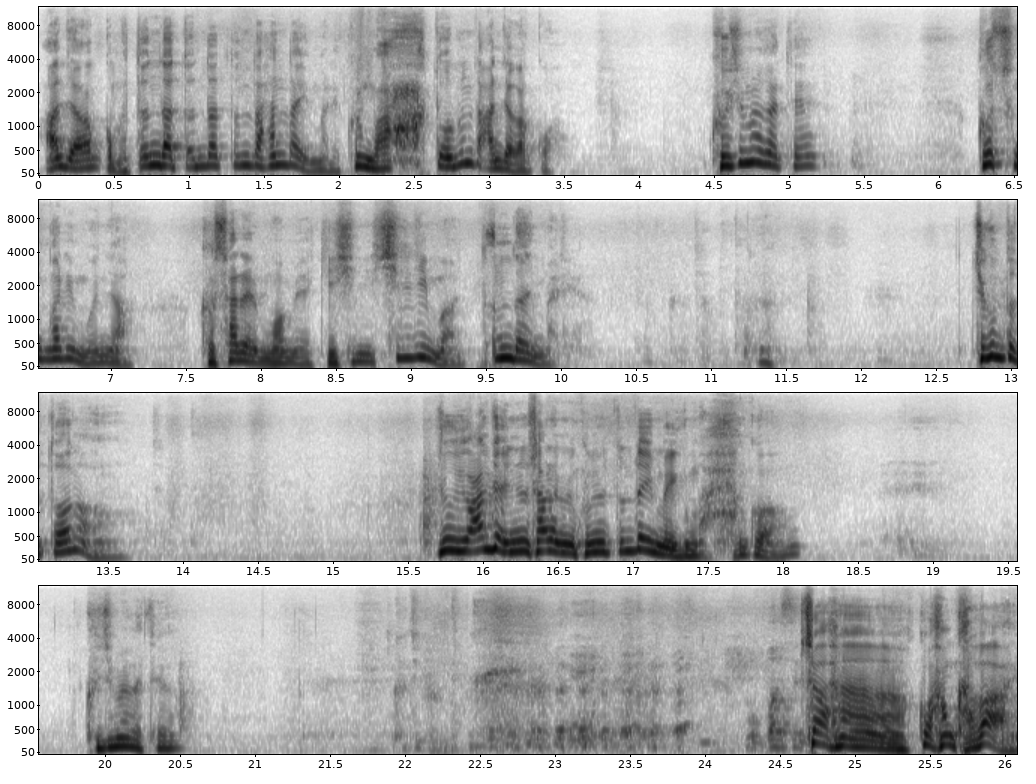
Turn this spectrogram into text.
앉아갖고 뭐 뜬다, 뜬다, 뜬다 한다, 이 말이야. 그럼 막 떠든다, 앉아갖고. 거짓말 같아. 그 순간이 뭐냐? 그 사람의 몸에 귀신이 실리면 뜬다, 이 말이야. 지금도 떠나. 여기 앉아있는 사람이 그냥 뜬다, 이 말이야. 막 거. 거짓말 같아요. 자, 그 한번 가봐.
